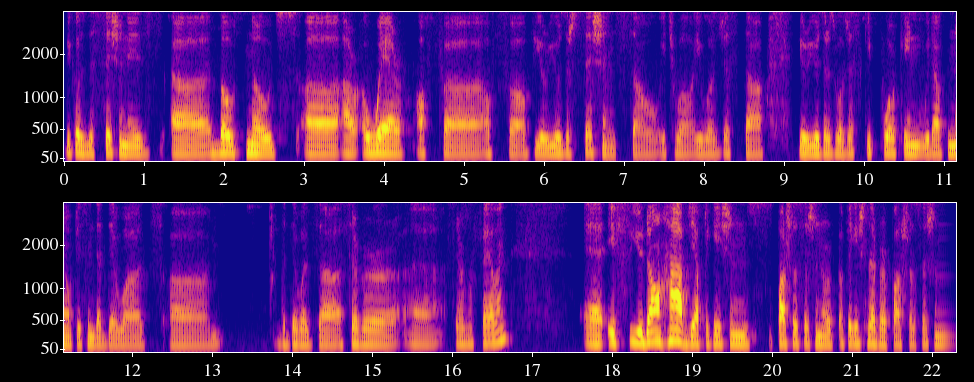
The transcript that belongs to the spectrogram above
because the session is uh, both nodes uh, are aware of, uh, of, of your user sessions. So it will it will just uh, your users will just keep working without noticing that there was um, that there was a server uh, server failing uh, if you don't have the application's partial session or application server partial session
